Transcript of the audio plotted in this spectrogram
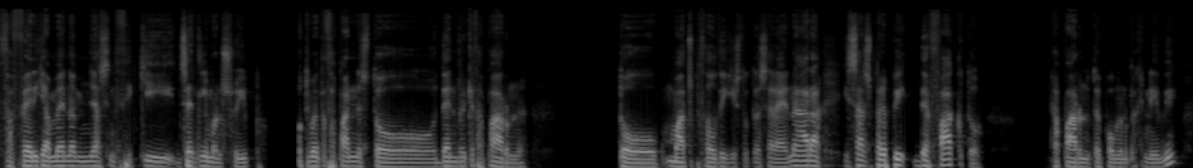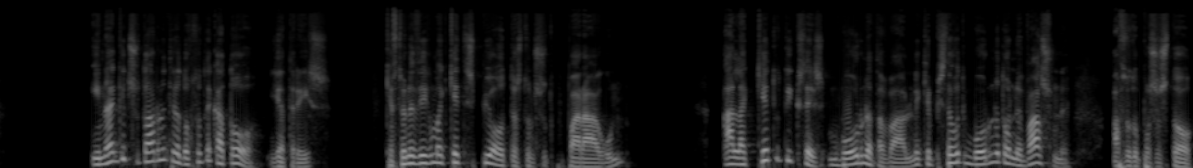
θα φέρει για μένα μια συνθήκη gentleman sweep ότι μετά θα πάνε στο Denver και θα πάρουν το match που θα οδηγήσει στο 4-1 άρα οι Suns πρέπει de facto να πάρουν το επόμενο παιχνίδι. Οι Nuggets σουτάρουν 38% για 3 και αυτό είναι δείγμα και της ποιότητας των σουτ που παράγουν αλλά και το τι ξέρεις μπορούν να τα βάλουν και πιστεύω ότι μπορούν να το ανεβάσουν αυτό το ποσοστό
